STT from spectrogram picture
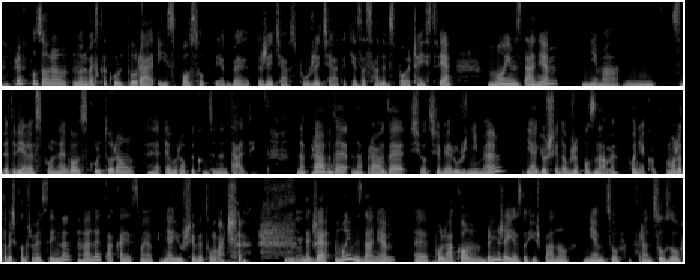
wbrew pozorom norweska kultura i sposób jakby życia, współżycia, takie zasady w społeczeństwie, moim zdaniem nie ma zbyt wiele wspólnego z kulturą e, Europy kontynentalnej. Naprawdę, naprawdę się od siebie różnimy, jak już się dobrze poznamy, poniekąd. Może to być kontrowersyjne, ale taka jest moja opinia, już się wytłumaczę. Mhm. Także moim zdaniem Polakom bliżej jest do Hiszpanów, Niemców, Francuzów,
